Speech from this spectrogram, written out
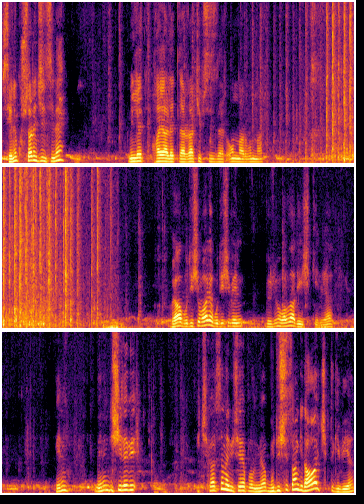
Senin kuşların cinsi ne? Millet hayaletler, rakipsizler, onlar bunlar. Ya bu dişi var ya bu dişi benim gözüme vallahi değişik geliyor ya. Benim benim dişiyle bir bir çıkarsana bir şey yapalım ya. Bu dişi sanki daha çıktı gibi ya.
